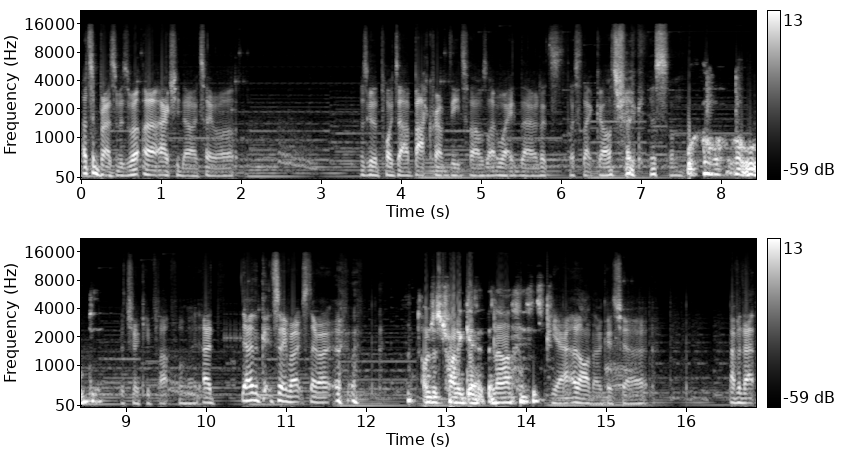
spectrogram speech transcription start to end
That's impressive as well. Uh, actually, no. I tell you what. I was going to point out a background detail. I was like, wait, no. Let's let's let Garge focus on the tricky platform. Uh, uh, stay right, stay right. I'm just trying to get the now. yeah, oh no, good shot. I mean that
